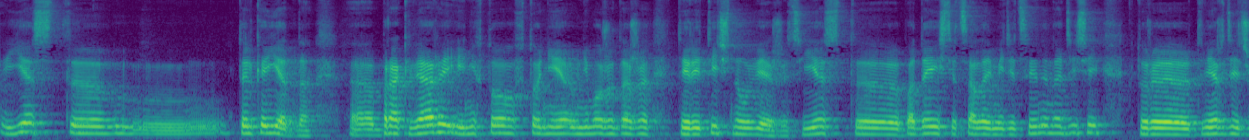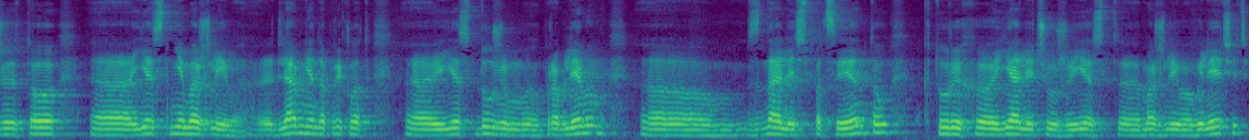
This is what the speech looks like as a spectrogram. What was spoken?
jest tylko jedna. Brak wiary i nikt w to nie, nie może даже teoretycznie uwierzyć. Jest podejście całej medycyny na dzisiaj, które twierdzi, że to jest niemożliwe. Dla mnie na przykład jest dużym problemem znaleźć которых я лічу уже есть можливо вылечить,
